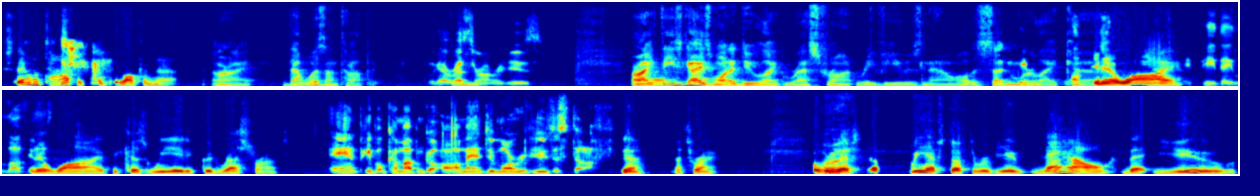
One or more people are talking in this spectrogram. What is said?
Stay on topic. Don't get off on that. All right. That was on topic. We got restaurant reviews. All right. These guys want to do like restaurant reviews now. All of a sudden, we're like, uh, You know why? JP, they love You this. know why? Because we ate at good restaurants. and people come up and go, "Oh man, do more reviews of stuff." Yeah, that's right. But we Right. have stuff. We have stuff to review now that you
